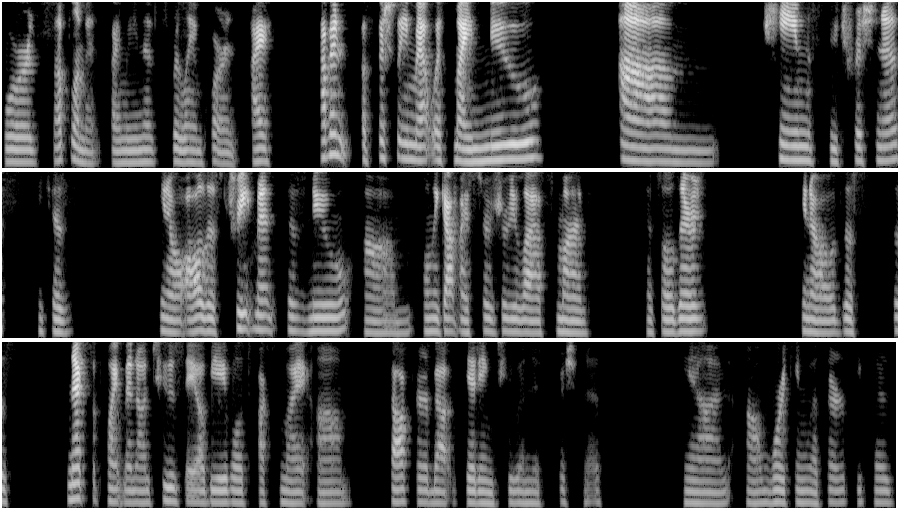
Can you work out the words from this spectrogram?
for supplements. I mean, it's really important. I haven't officially met with my new um team's nutritionist because, you know, all this treatment is new. Um, only got my surgery last month. And so they're you know, this this next appointment on Tuesday, I'll be able to talk to my um, doctor about getting to a nutritionist and um, working with her because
